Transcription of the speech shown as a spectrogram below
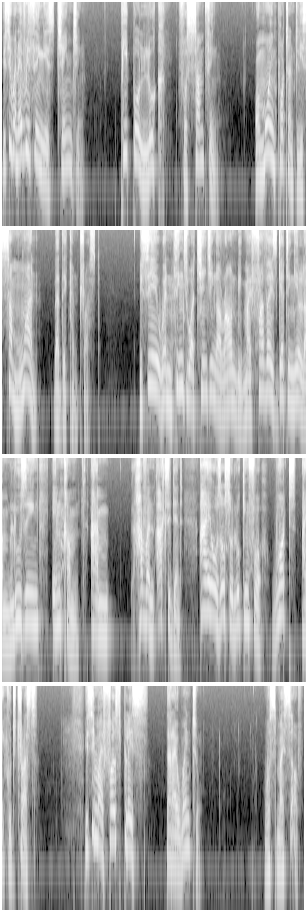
You see, when everything is changing, people look for something, or more importantly, someone that they can trust. You see, when things were changing around me, my father is getting ill, I'm losing income, I'm have an accident. I was also looking for what I could trust. You see, my first place that I went to was myself.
